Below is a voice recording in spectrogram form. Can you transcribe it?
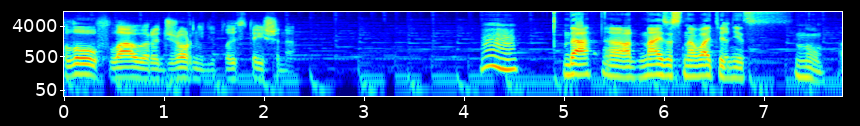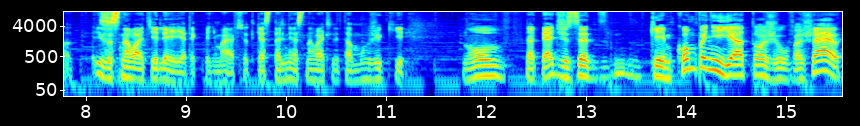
Flow, Flower и Journey для PlayStation. Мгм. Да, одна из основательниц, ну, из основателей, я так понимаю, все-таки остальные основатели там мужики. Ну, опять же, Z Game Company я тоже уважаю.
